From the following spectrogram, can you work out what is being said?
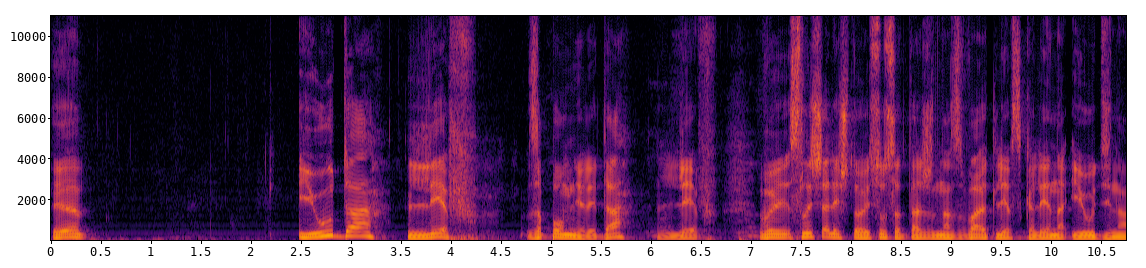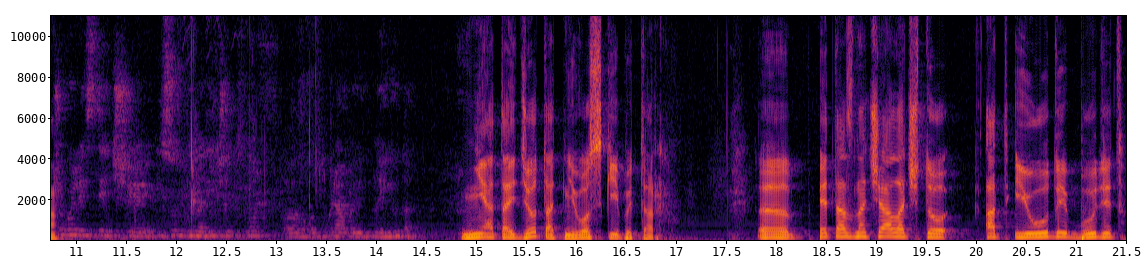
Э, Иуда лев. Запомнили, да? Лев. Вы слышали, что Иисуса даже называют лев с колена Иудина. Юда. не отойдет от него скипетр. Э, Это означало, что от Иуды будет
